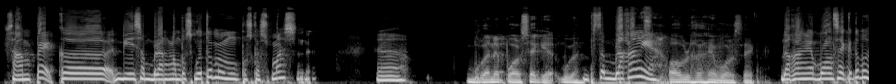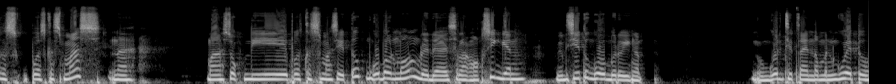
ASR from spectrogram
Sampai ke di seberang kampus gue tuh memang puskesmas. Nah, Bukannya polsek ya? Bukan. sebelakangnya Oh belakangnya polsek. belakangnya polsek itu puskes- puskesmas nah masuk di puskesmas itu gue bangun-bangun udah ada selang oksigen di situ gue baru inget gue ceritain temen gue tuh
